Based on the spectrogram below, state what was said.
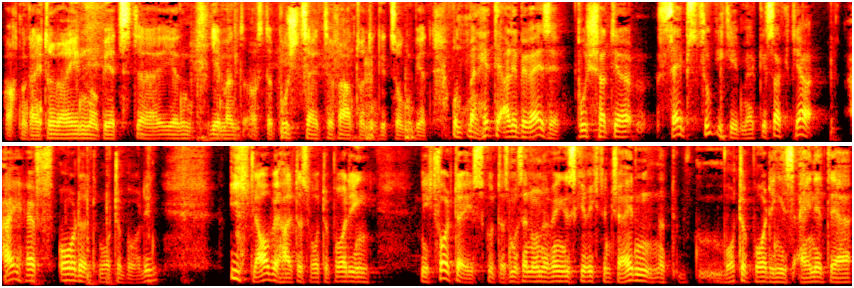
braucht man gar nicht drüber reden, ob jetzt äh, irgendjemand aus der Bush-Zeit zur Verantwortung gezogen wird. Und man hätte alle Beweise. Bush hat ja selbst zugegeben, er hat gesagt, ja, I have ordered waterboarding. Ich glaube halt, dass Waterboarding nicht Folter ist. Gut, das muss ein unabhängiges Gericht entscheiden. Waterboarding ist eine der,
